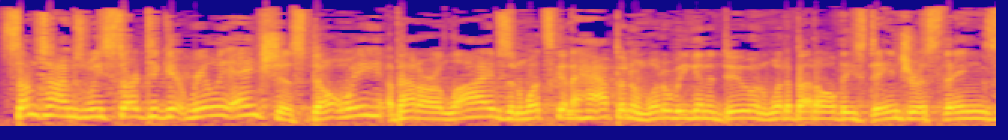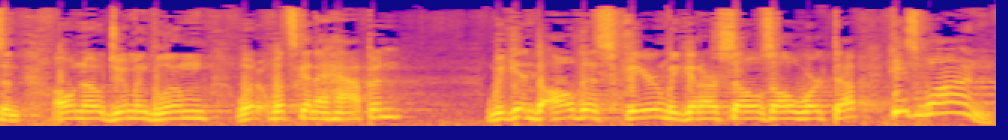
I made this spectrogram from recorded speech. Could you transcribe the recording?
Sometimes we start to get really anxious, don't we, about our lives and what's going to happen and what are we going to do and what about all these dangerous things and oh no, doom and gloom, what, what's going to happen? We get into all this fear and we get ourselves all worked up. He's won.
